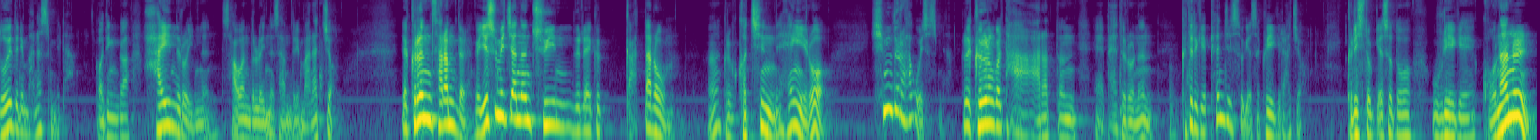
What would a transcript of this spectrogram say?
노예들이 많았습니다. 어딘가 하인으로 있는 사원들로 있는 사람들이 많았죠. 그런 사람들, 그러니까 예수 믿지 않는 주인들의 그 까다로움 어? 그리고 거친 행위로 힘들어하고 있었습니다. 그래서 그런 걸 다 알았던 예, 베드로는 그들에게 편지 속에서 그 얘기를 하죠. 그리스도께서도 우리에게 고난을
